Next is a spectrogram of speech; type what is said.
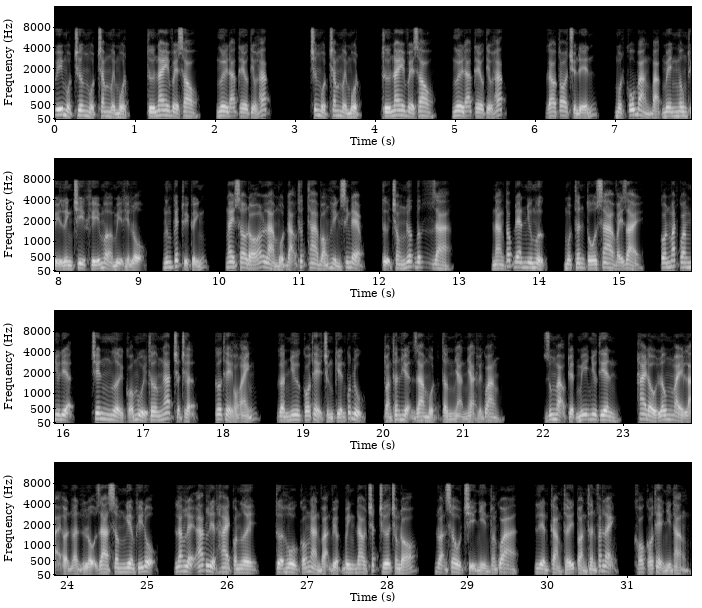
Quy một chương 111, từ nay về sau, ngươi đã kêu tiểu hắc. Chương 111, từ nay về sau, ngươi đã kêu tiểu hắc. Gào to truyền đến, một cỗ bảng bạc mênh mông thủy linh chi khí mở mịt hiện lộ, ngưng kết thủy kính, ngay sau đó là một đạo thức tha bóng hình xinh đẹp, tự trong nước bước ra. Nàng tóc đen như mực, một thân tố xa váy dài, con mắt quang như điện, trên người có mùi thơm ngát chợt chợt, cơ thể óng ánh, gần như có thể chứng kiến cốt đủ, toàn thân hiện ra một tầng nhàn nhạt huyền quang. Dung mạo tuyệt mỹ như tiên, hai đầu lông mày lại ẩn ẩn lộ ra sâm nghiêm khí độ, lăng lệ ác liệt hai con người, tựa hồ có ngàn vạn việc binh đao chất chứa trong đó, đoạn sâu chỉ nhìn thoáng qua liền cảm thấy toàn thân phát lạnh, khó có thể nhìn thẳng.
